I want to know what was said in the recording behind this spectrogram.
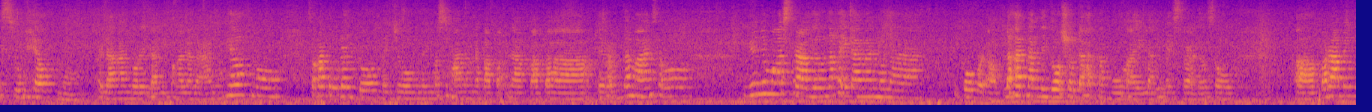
is yung health mo. Kailangan mo rin lagi pangalagaan yung health mo. Sa katulad ko, medyo may masama nang napapa, napapakiramdaman. So, yun yung mga struggle na kailangan mo na i-cover up. Lahat ng negosyo, lahat ng buhay, lagi may struggle. So, uh, maraming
